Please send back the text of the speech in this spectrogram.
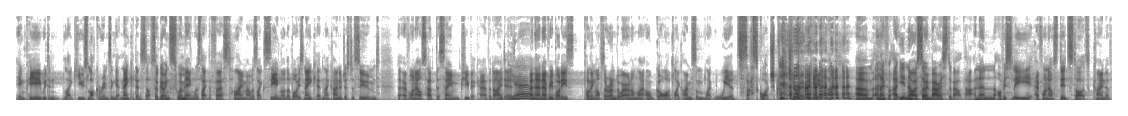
in PE we didn't like use locker rooms and get naked and stuff. So going swimming was like the first time I was like seeing other boys naked, and I kind of just assumed that everyone else had the same pubic hair that I did. Yeah. And then everybody's pulling off their underwear, and I'm like, oh god, like I'm some like weird Sasquatch creature over here. Um, and I, you know, I was so embarrassed about that. And then obviously everyone else did start kind of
